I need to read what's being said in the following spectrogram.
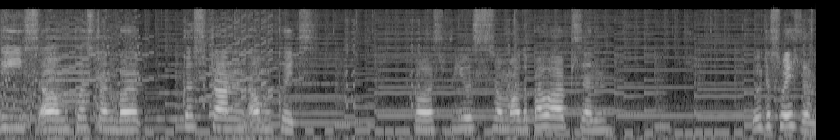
these um question but question um crates. Because if you use some other power-ups and you'll just waste them.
